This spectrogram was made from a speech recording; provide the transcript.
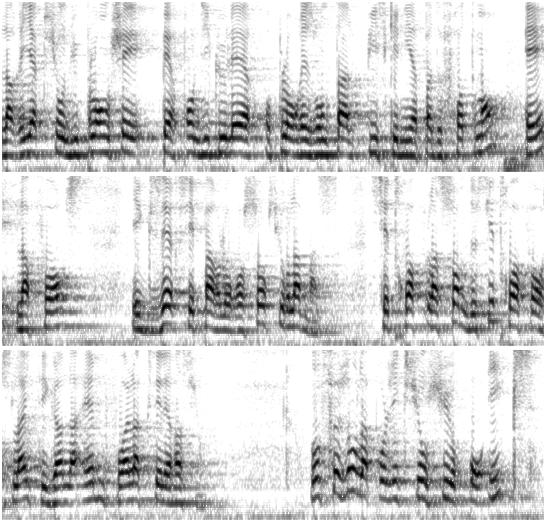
la réaction du plancher perpendiculaire au plan horizontal puisqu'il n'y a pas de frottement, et la force exercée par le ressort sur la masse. la somme de ces trois forces-là est égale à m fois l'accélération. En faisant la projection sur OX,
